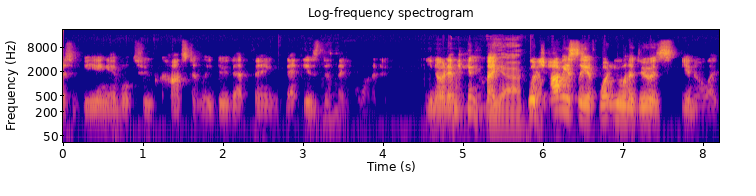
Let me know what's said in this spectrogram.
just being able to constantly do that thing that is the mm-hmm. thing I want to do. You know what I mean? Like, yeah. which obviously, if what you want to do is, you know, like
